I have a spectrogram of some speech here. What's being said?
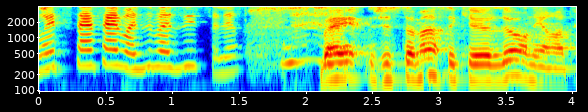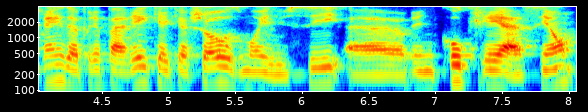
oui, tout à fait. Vas-y, vas-y, je te laisse. Bien, justement, c'est que là, on est en train de préparer quelque chose, moi et Lucie, euh, une co-création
